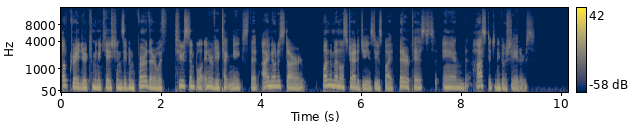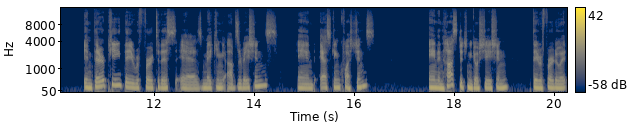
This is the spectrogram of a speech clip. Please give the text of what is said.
upgrade your communications even further with two simple interview techniques that I noticed are fundamental strategies used by therapists and hostage negotiators. In therapy, they refer to this as making observations and asking questions. And in hostage negotiation, they refer to it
